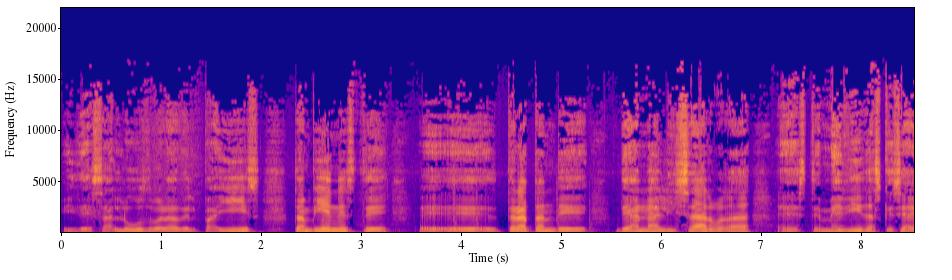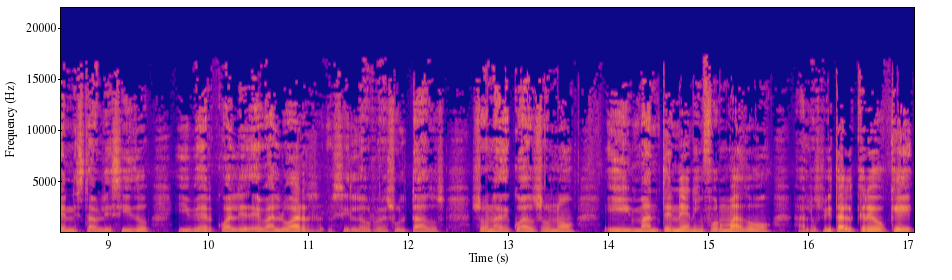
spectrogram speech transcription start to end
y de salud verdad del país también este tratan de, de analizar verdad este medidas que se hayan establecido y ver cuál evaluar si los resultados son adecuados o no y mantener informado al hospital. Creo que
